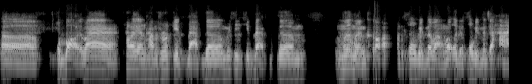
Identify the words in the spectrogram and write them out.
เอ่อผมบอกเลยว่าถ้าเรายังทำธุรกิจแบบเดิม วิธีคิดแบบเดิม เมื่อเหมือนก่อนโควิดระหว่างว่าเออเดี๋ยวโควิดมันจะหาย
